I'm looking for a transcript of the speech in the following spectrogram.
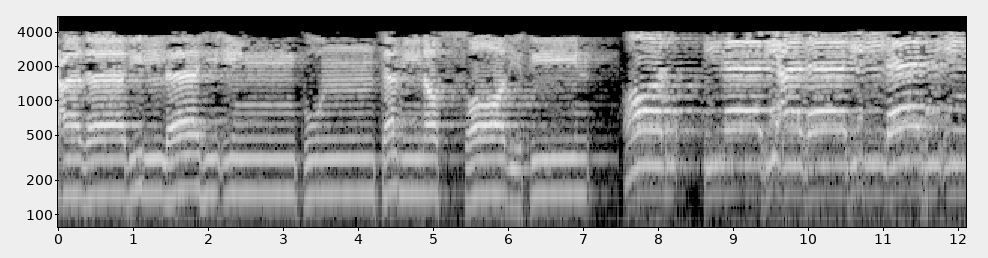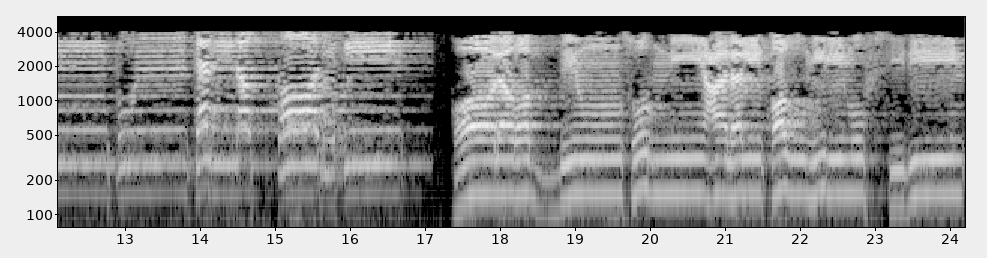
بعذاب الله إن كنت من الصادقين. قالوا اتنا بعذاب الله إن كنت من الصادقين. قال رب انصرني على القوم المفسدين.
